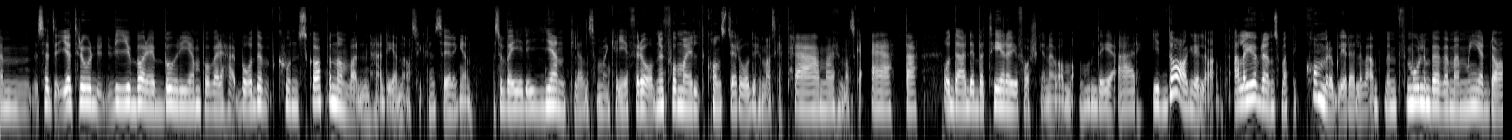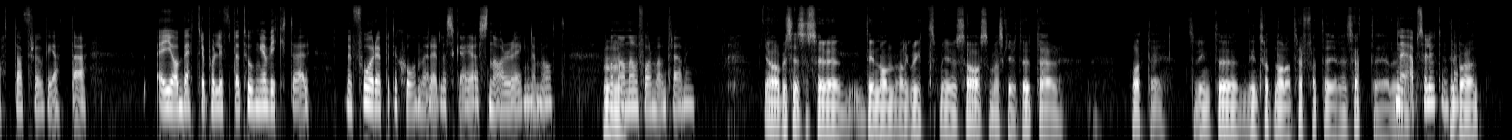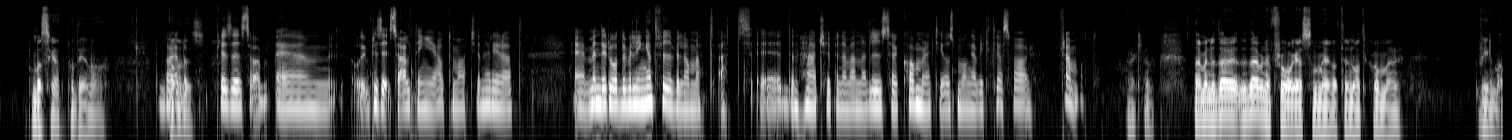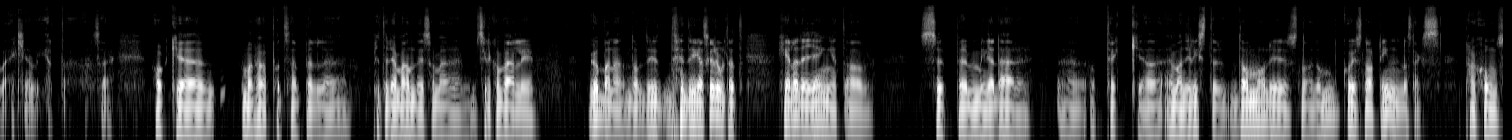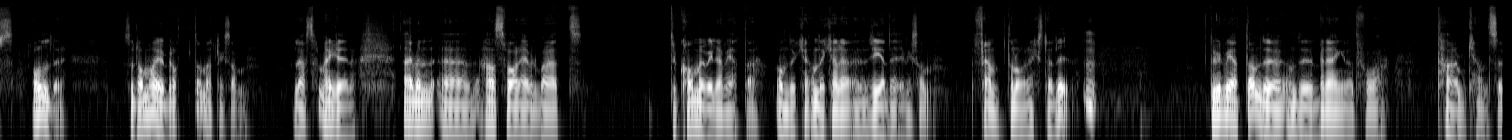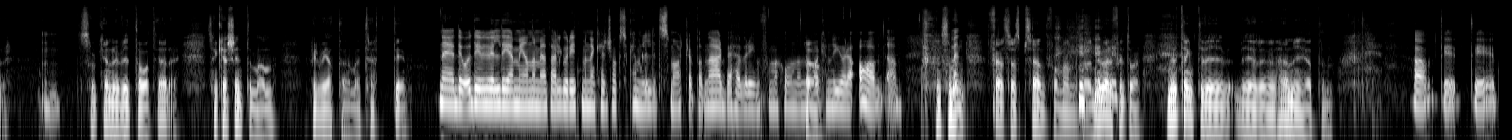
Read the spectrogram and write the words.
Um, så jag tror vi är ju bara i början på vad det här, både kunskapen om vad den här DNA-sekvenseringen, alltså vad är det egentligen som man kan ge för råd? Nu får man ju lite konstiga råd hur man ska träna, hur man ska äta. Och där debatterar ju forskarna om, om det är idag relevant. Alla är överens om att det kommer att bli relevant, men förmodligen behöver man mer data för att veta, är jag bättre på att lyfta tunga vikter med få repetitioner eller ska jag snarare ägna mig åt någon mm. annan form av träning? Ja, precis. Och så är det, det är någon algoritm i USA som har skrivit ut det här åt dig. Så det är inte, det är inte så att någon har träffat dig eller sett dig. Eller, Nej, absolut inte. Det är bara baserat på DNA. Det är bara, analys. precis så. Ehm, precis, så allting är automatgenererat. Ehm, men det råder väl inga tvivel om att, att eh, den här typen av analyser kommer att ge oss många viktiga svar framåt. Verkligen. Nej, men det, där, det där är väl en fråga som hela tiden återkommer. Vill man verkligen veta? Och eh, om man hör på till exempel eh, Peter Diamandis, som här Silicon Valley-gubbarna. De, det, det, är ganska roligt att hela det gänget av supermiljardärer eh, och tech-evangelister. De, håller ju snart, de går ju snart in i någon slags pensionsålder. Så de har ju bråttom att liksom lösa de här grejerna. Nej men eh, hans svar är väl bara att du kommer vilja veta om, du kan, om det kan ge dig liksom 15 år extra liv. Mm. Du vill veta om du, om du är benägen att få tarmcancer. Mm. Så kan du vidta åtgärder. Sen kanske inte man vill veta när man är 30. Nej, det, och det är väl det jag menar med att algoritmerna kanske också kan bli lite smartare på när behöver informationen och ja. vad kan du göra av den. Som Men... en födelsedagspresent får man, nu har du fyllt år. Nu tänkte vi ge dig den här nyheten. Ja, det, det,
